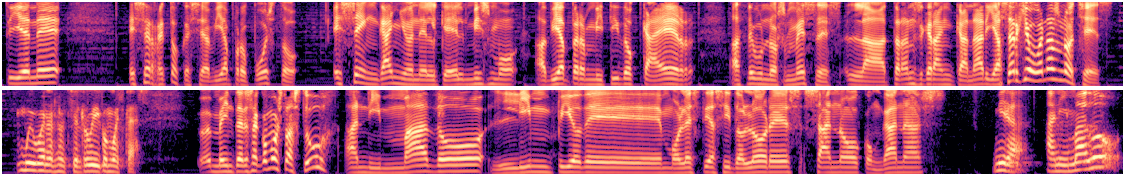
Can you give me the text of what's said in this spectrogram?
tiene ese reto que se había propuesto, ese engaño en el que él mismo había permitido caer hace unos meses la Transgran Canaria. Sergio, buenas noches. Muy buenas noches, Rubí, ¿cómo estás? Me interesa cómo estás tú, animado, limpio de molestias y dolores, sano, con ganas. Mira, animado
